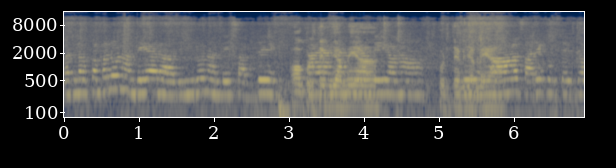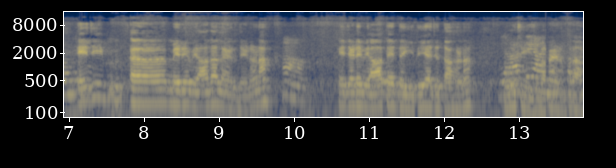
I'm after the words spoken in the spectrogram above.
ਮਤਲਬ ਕਮਲ ਹੋਣਾ ਦੇ ਆ ਰਾਜਵੀਰ ਹੋਣਾ ਦੇ ਸਭ ਦੇ। ਉਹ ਕੁੜਤੇ ਪਜਾਮੇ ਆ। ਚਾਚਿਆਂ ਦੇ ਹਾਂ। ਕੁੜਤੇ ਪਜਾਮੇ ਆ। ਸਾਰੇ ਕੁੜਤੇ ਪਜਾਮੇ ਇਹ ਜੀ ਅਹ, ਮੇਰੇ ਵਿਆਹ ਦਾ ਲੈਣ ਦੇਣਾ ਨਾ। ਹਾਂ। ਇਹ ਜਿਹੜੇ ਵਿਆਹ ਤੇ ਦੇਈਦੇ ਆ ਜਿੱਦਾਂ ਹਨਾ ਉਹ ਚੀਜ਼ ਵਾ ਭੈਣ ਭਰਾ।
